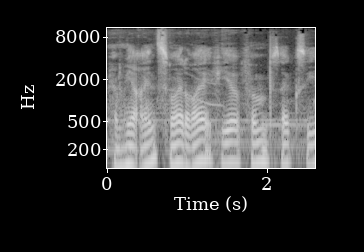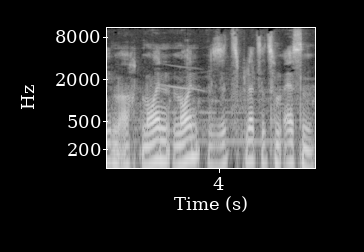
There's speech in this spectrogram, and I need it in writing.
Wir haben hier 1, 2, 3, 4, 5, 6, 7, 8, 9, 9 Sitzplätze zum Essen.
